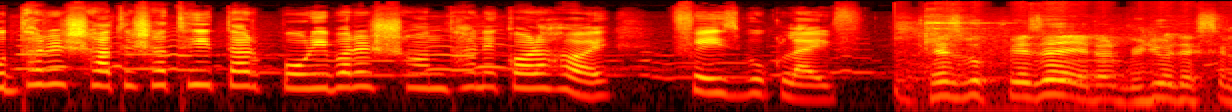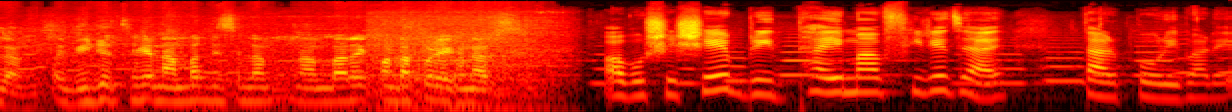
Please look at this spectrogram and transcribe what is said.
উদ্ধারের সাথে সাথেই তার পরিবারের সন্ধানে করা হয় ফেসবুক লাইভ ফেসবুক পেজে এটার ভিডিও দেখছিলাম। ওই ভিডিও থেকে নাম্বার দিয়েছিলাম নাম্বারে কন্ট্যাক্ট করে এখানে আসছি। অবশেষে বৃদ্ধাই মা ফিরে যায় তার পরিবারে।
